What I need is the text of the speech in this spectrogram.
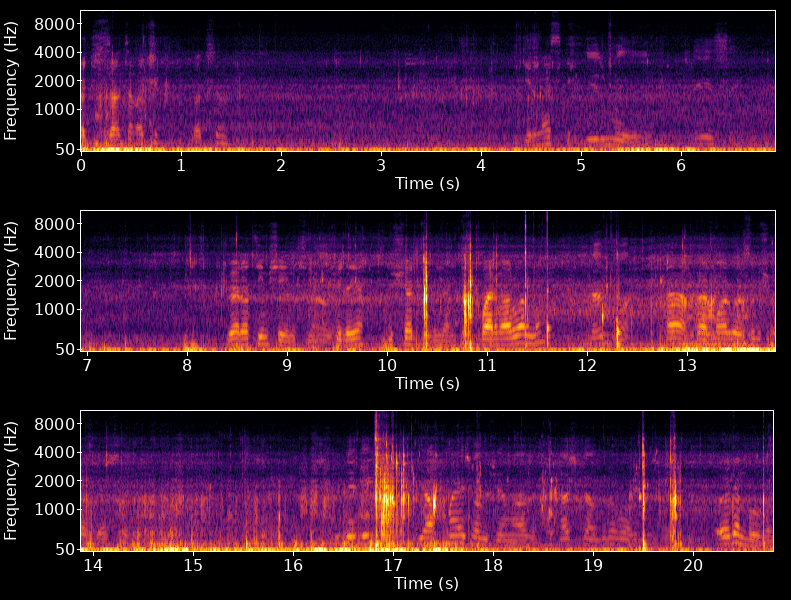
Açık zaten açık. 20. Neyse. Ver atayım şeyin içine. Evet. Fileye. Düşer cebinden. Fermuar var mı? Ben var. Ha fermuar varsa düşmez gerçi. Bir de ilk yapmaya çalışıyorum abi. Taş kaldırıp aldım. Öyle mi buldun?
